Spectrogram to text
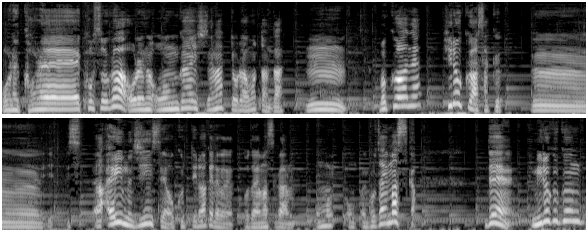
俺これこそが俺の恩返しだなって俺は思ったんだ。うん。僕はね、広く浅く、うーん、歩む人生を送っているわけでございますが、思、ございますか？で、魅力くん、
